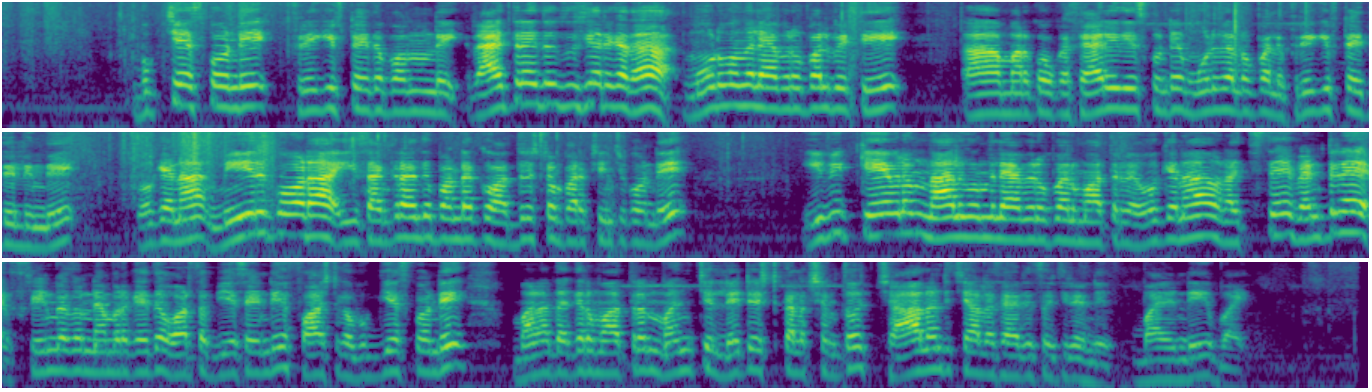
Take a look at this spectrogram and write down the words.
బుక్ చేసుకోండి. ఫ్రీ గిఫ్ట్ అయితే పొందండి రాత్రి అయితే చూశారు కదా మూడు వందల యాభై రూపాయలు పెట్టి మనకు ఒక శారీ తీసుకుంటే మూడు వేల రూపాయలు ఫ్రీ గిఫ్ట్ అయితే వెళ్ళింది. ఓకేనా? మీరు కూడా ఈ సంక్రాంతి పండగకు అదృష్టం పరీక్షించుకోండి. ఇవి కేవలం నాలుగు వందల యాభై రూపాయలు మాత్రమే. ఓకేనా? నచ్చితే వెంటనే స్క్రీన్ మీద ఉన్న నెంబర్కి అయితే వాట్సాప్ చేసేయండి. ఫాస్ట్గా బుక్ చేసుకోండి. మన దగ్గర మాత్రం మంచి లేటెస్ట్ కలెక్షన్తో చాలా అంటే చాలా శారీస్ వచ్చినాయండి. బాయ్ అండి. బాయ్.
